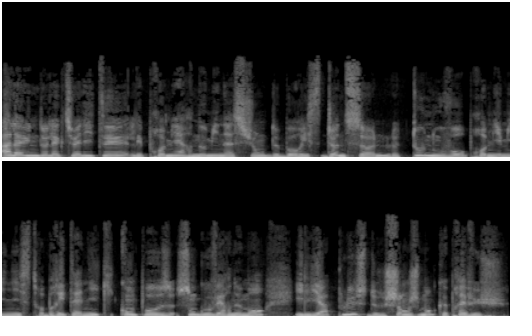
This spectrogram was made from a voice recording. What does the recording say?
À la une de l'actualité, les premières nominations de Boris Johnson, le tout nouveau Premier ministre britannique qui compose son gouvernement. Il y a plus de changements que prévu.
